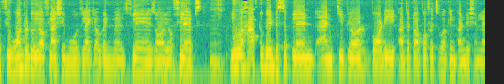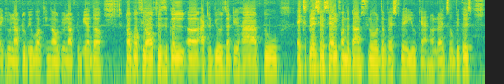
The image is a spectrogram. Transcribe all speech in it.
if you want to do your flashy moves like your windmills flares or your flips you have to be disciplined and keep your body at the top of its working condition. Like you'll have to be working out you'll have to be at the top of your physical uh, attributes that you have to express yourself on the dance floor the best way you can all right? So because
